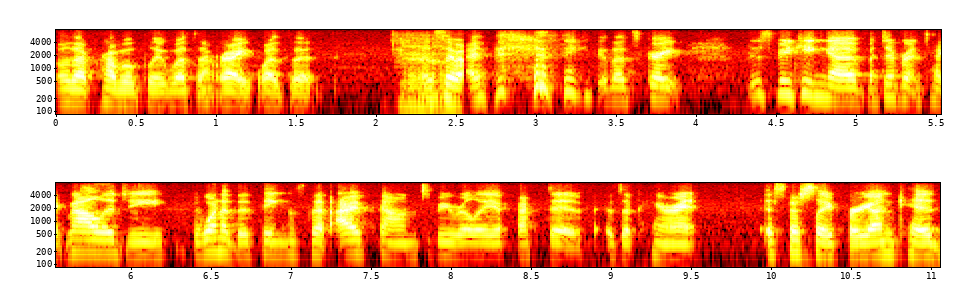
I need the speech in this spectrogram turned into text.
oh, that probably wasn't right, was it? Yeah. So I think that's great. Speaking of different technology, one of the things that I've found to be really effective as a parent, especially for young kids,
